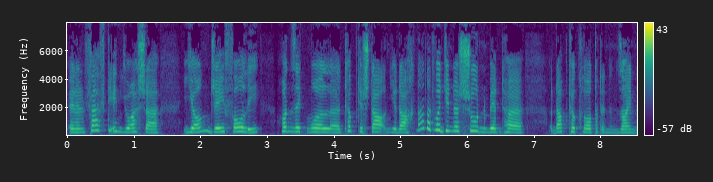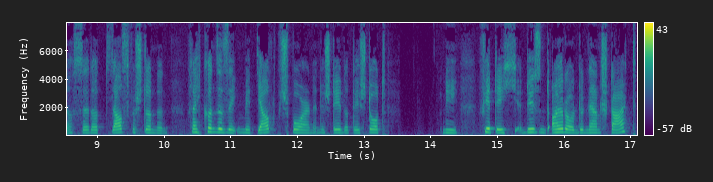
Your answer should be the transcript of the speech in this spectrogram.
und ein 15-jähriger Young Jay Foley, haben sich mal äh, top gestalten gedacht, na, das wird ja nicht schön mit äh, abgeklottert in den sein, dass sie das selbst verstanden. Vielleicht können sie sich mit Geld sparen, und es steht, dass die Stadt die 40.000 Euro den Lern steigt,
